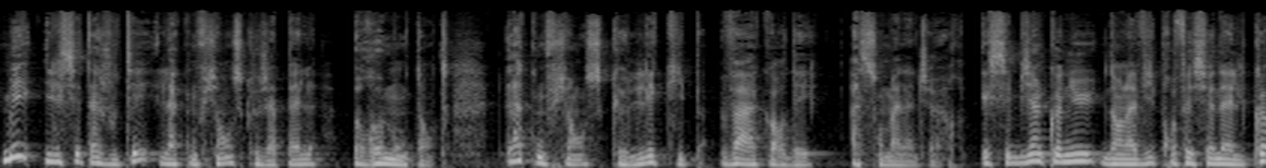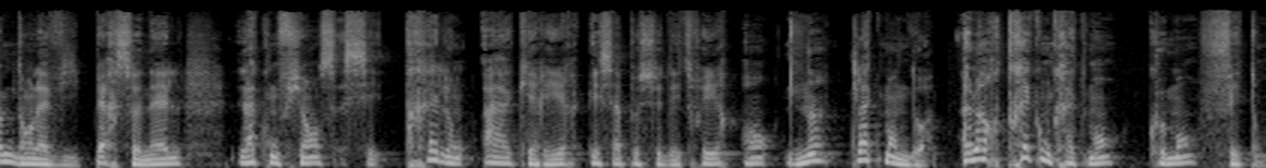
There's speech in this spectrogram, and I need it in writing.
mais il s'est ajouté la confiance que j'appelle remontante, la confiance que l'équipe va accorder à son manager. Et c'est bien connu dans la vie professionnelle comme dans la vie personnelle, la confiance c'est très long à acquérir et ça peut se détruire en un claquement de doigts. Alors très concrètement, comment fait-on?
